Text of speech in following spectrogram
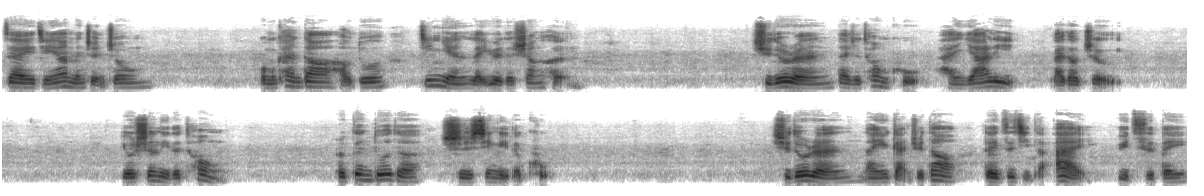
在减压门诊中，我们看到好多经年累月的伤痕。许多人带着痛苦和压力来到这里，有生理的痛，而更多的是心里的苦。许多人难以感觉到对自己的爱与慈悲，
